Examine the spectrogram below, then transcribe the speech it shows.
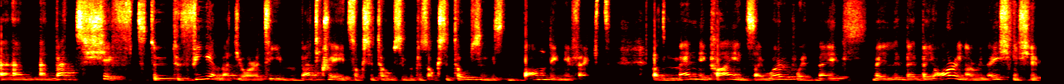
and and that shift to to feel that you're a team that creates oxytocin because oxytocin is the bonding effect. But many clients i work with they they they, they are in a relationship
